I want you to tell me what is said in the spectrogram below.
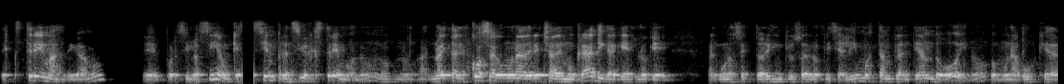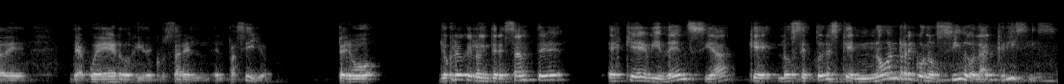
extremas, digamos, eh, por decirlo así, aunque siempre han sido extremos, ¿no? No, ¿no? hay tal cosa como una derecha democrática, que es lo que algunos sectores incluso del oficialismo están planteando hoy, ¿no? Como una búsqueda de, acuerdos y de cruzar el, pasillo. Pero yo creo que lo interesante es que evidencia que los sectores que no han reconocido la crisis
